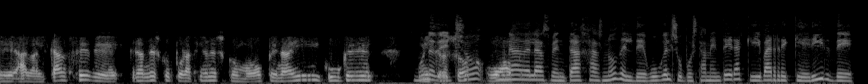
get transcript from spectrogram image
eh, al alcance de grandes corporaciones como OpenAI, Google. Bueno, de hecho, una de las ventajas ¿no? del de Google supuestamente era que iba a requerir de,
